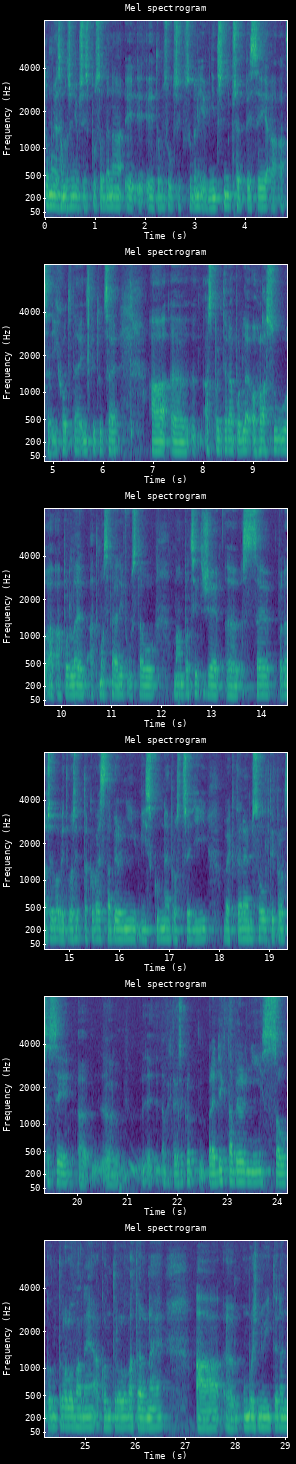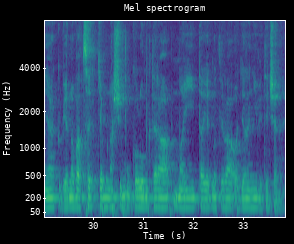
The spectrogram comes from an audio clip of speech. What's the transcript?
tomu je samozřejmě přizpůsobena, i, i, i tomu jsou přizpůsobeny i vnitřní předpisy a, a celý chod té instituce. A e, aspoň teda podle ohlasů a, a podle atmosféry v ústavu mám pocit, že e, se podařilo vytvořit takové stabilní výzkumné prostředí, ve kterém jsou ty procesy, e, e, abych tak řekl, prediktabilní, jsou kontrolované a kontrolovatelné a umožňují teda nějak věnovat se těm našim úkolům, která mají ta jednotlivá oddělení vytyčené.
